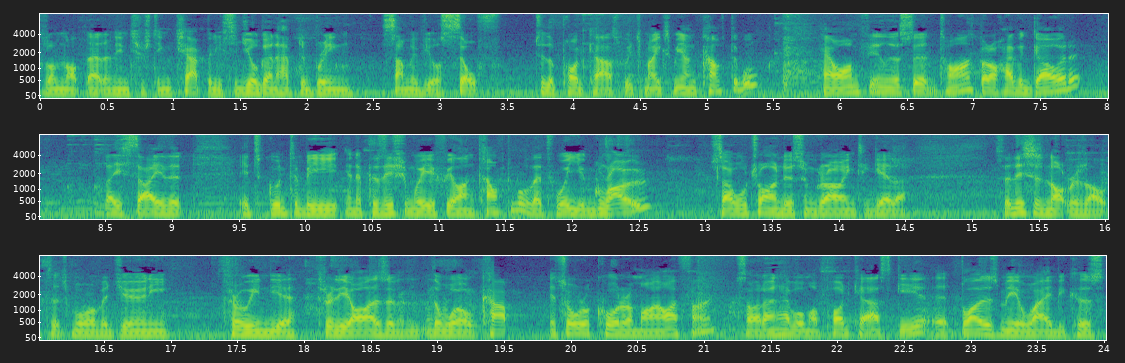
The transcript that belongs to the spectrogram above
because I'm not that an interesting chap, but he said, You're going to have to bring some of yourself to the podcast, which makes me uncomfortable, how I'm feeling at certain times, but I'll have a go at it. They say that it's good to be in a position where you feel uncomfortable, that's where you grow. So we'll try and do some growing together. So this is not results, it's more of a journey through India, through the eyes of the World Cup. It's all recorded on my iPhone, so I don't have all my podcast gear. It blows me away because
